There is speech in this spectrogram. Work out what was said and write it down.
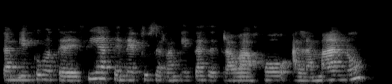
También, como te decía, tener tus herramientas de trabajo a la mano,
